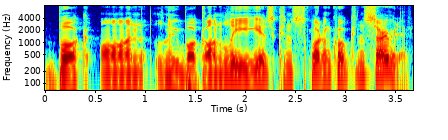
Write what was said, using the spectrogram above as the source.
book on new book on Lee, is quote unquote conservative.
